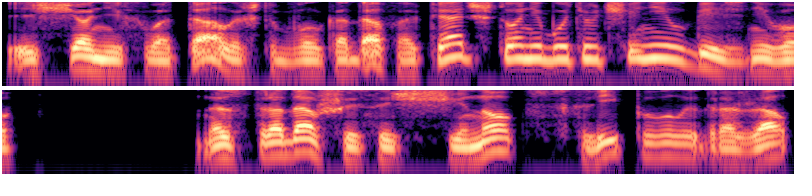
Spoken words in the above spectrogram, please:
Еще не хватало, чтобы волкодав опять что-нибудь учинил без него. Настрадавшийся щенок всхлипывал и дрожал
